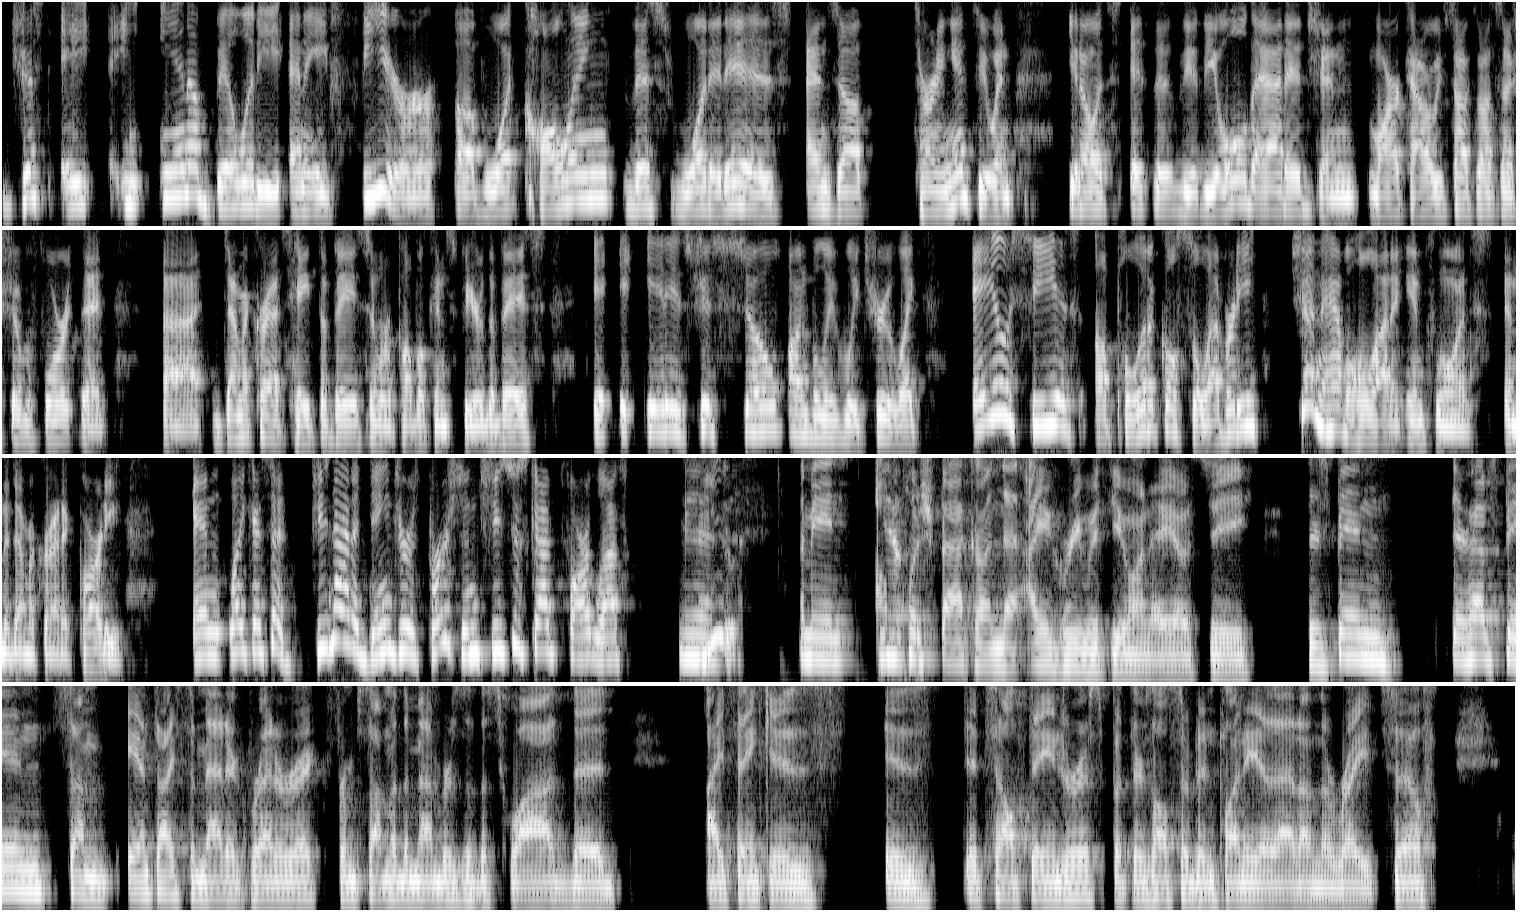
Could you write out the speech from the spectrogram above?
just a inability and a fear of what calling this what it is ends up turning into. And you know, it's it, the, the the old adage, and Mark, how we've talked about this on the show before, that uh, Democrats hate the base and Republicans fear the base. It, it, it is just so unbelievably true. Like AOC is a political celebrity. She doesn't have a whole lot of influence in the Democratic Party. And like I said, she's not a dangerous person. She's just got far left views. I mean, I'll You know- push back on that. I agree with you on AOC. There's been there has been some anti-Semitic rhetoric from some of the members of the squad that I think is is itself dangerous, but there's also been plenty of that on the right. So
